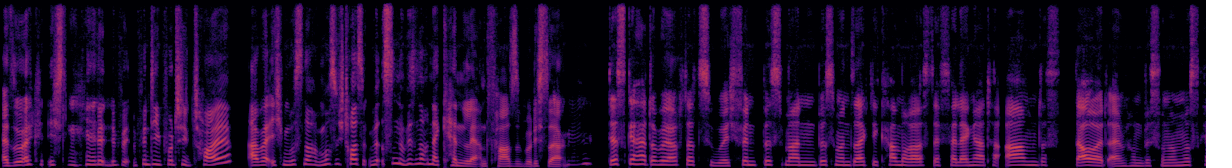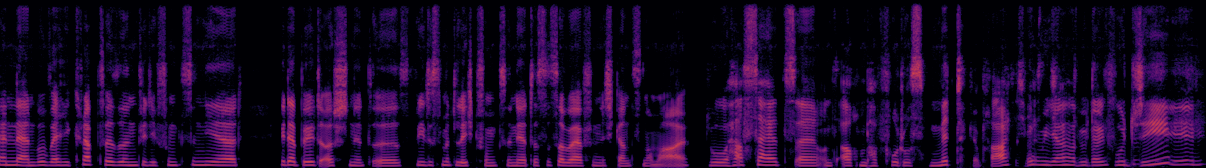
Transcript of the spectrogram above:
also ich finde die Fuji toll, aber ich muss noch, muss ich trotzdem, wir sind wir sind noch in der Kennenlernphase, würde ich sagen. Das gehört aber auch dazu. Ich finde, bis man, bis man sagt, die Kamera ist der verlängerte Arm, das dauert einfach ein bisschen. Man muss kennenlernen, wo welche Knöpfe sind, wie die funktioniert, wie der Bildausschnitt ist, wie das mit Licht funktioniert. Das ist aber, finde ich, ganz normal. Du hast ja jetzt äh, uns auch ein paar Fotos mitgebracht. Ich weiß nicht, ob die mit der Fuji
